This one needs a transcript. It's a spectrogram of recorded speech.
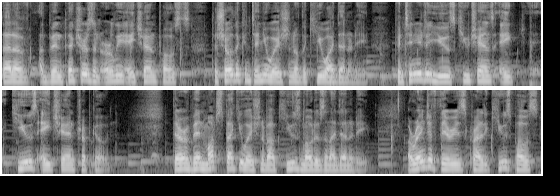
that have been pictures in early 8chan posts to show the continuation of the Q identity. Continue to use QChan's 8, Q's 8chan trip code. There have been much speculation about Q's motives and identity. A range of theories credit Q's posts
